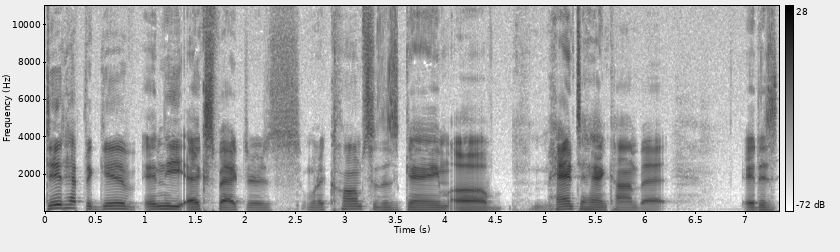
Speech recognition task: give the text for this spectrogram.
did have to give any X factors when it comes to this game of hand to hand combat, it is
